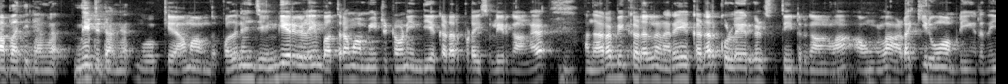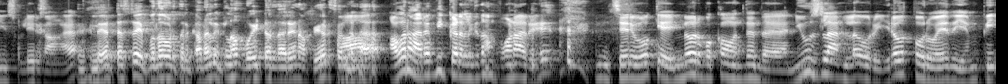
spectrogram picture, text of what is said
காப்பாத்திட்டாங்க மீட்டுட்டாங்க. ஓகே ஆமா அந்த பதினஞ்சு இந்தியர்களையும் பத்திரமா மீட்டுட்டோம்னு இந்திய கடற்படை சொல்லியிருக்காங்க. அந்த அரபிக் கடல்ல நிறைய கடற்கொள்ளையர்கள் சுத்திட்டு இருக்காங்களாம். அவங்க எல்லாம் அடக்கிடுவோம் அப்படிங்கிறதையும் சொல்லியிருக்காங்க. லேட்டஸ்டா இப்பதான் ஒருத்தர் கடலுக்கு எல்லாம் போயிட்டு வந்தாரு. நான் பேர் சொல்லல. அவர் அரபிக் கடலுக்கு தான் போனாரு. சரி ஓகே. இன்னொரு பக்கம் வந்து இந்த நியூசிலாந்துல ஒரு இருபத்தோரு வயது எம்பி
